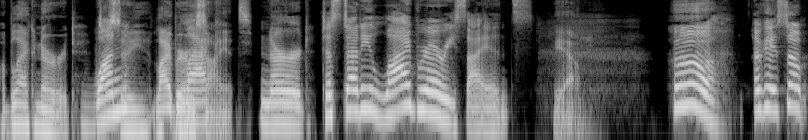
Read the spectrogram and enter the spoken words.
a black nerd one to study library science nerd to study library science. Yeah. Oh, okay. So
